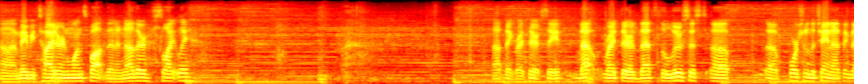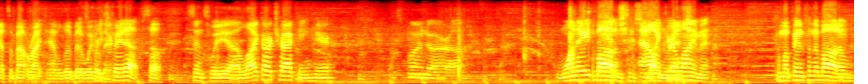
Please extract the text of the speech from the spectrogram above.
uh, it may be tighter in one spot than another slightly. I think right there, see, that right there, that's the loosest uh, uh, portion of the chain. I think that's about right to have a little bit it's of wiggle there. straight up. So since we uh, like our tracking here, let's find our uh, 1 8 bottom since you like your alignment. Come up in from the bottom,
